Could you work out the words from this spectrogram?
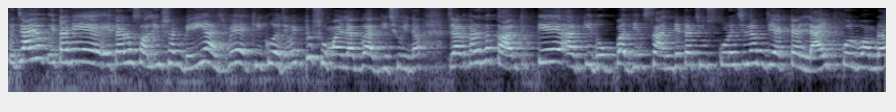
তো যাই হোক, এটা নিয়ে এটারও সলিউশন বেরিয়ে আসবে, ঠিক হয়ে যাবে, একটু সময় লাগবে আর কিছুই না। যার কারণে কালকে আর কি রোববার দিন সানডেটা চুজ করেছিলাম যে একটা লাইভ করব আমরা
